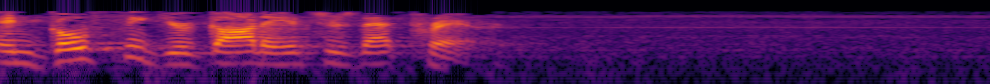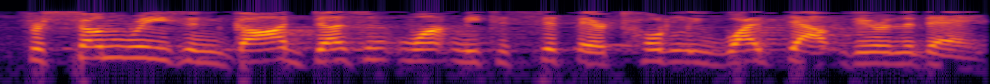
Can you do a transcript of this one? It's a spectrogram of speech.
And go figure, God answers that prayer for some reason, God doesn't want me to sit there totally wiped out during the day,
